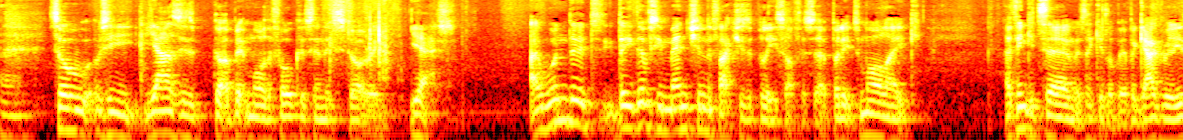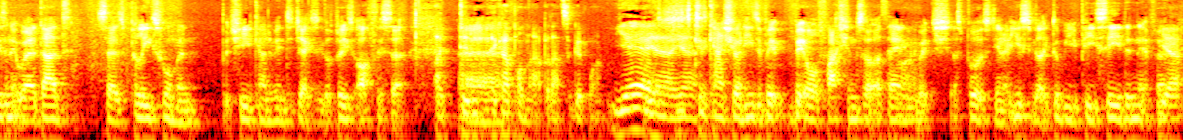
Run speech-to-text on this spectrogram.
Um, So obviously Yaz has got a bit more of the focus in this story. yes. I wondered. They obviously mention the fact she's a police officer, but it's more like I think it's um, it's like a little bit of a gag, really, isn't it? Where Dad says policewoman, but she kind of interjects and goes police officer. I didn't Uh, pick up on that, but that's a good one. Yeah, Yeah, yeah. because kind of showing he's a bit bit old fashioned sort of thing, Right. which I suppose you know it used to be like WPC, didn't it? For Yeah.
